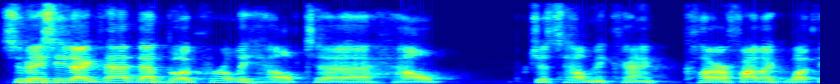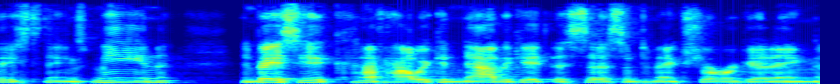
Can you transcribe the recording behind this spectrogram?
So basically, like that that book really helped to help just help me kind of clarify like what these things mean and basically kind of how we can navigate the system to make sure we're getting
